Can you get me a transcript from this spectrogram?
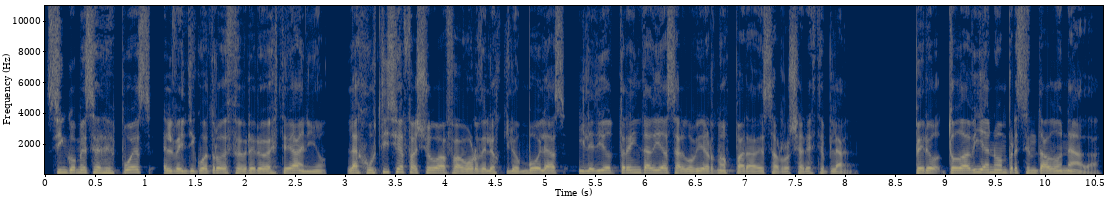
Cinco meses después, el 24 de febrero de este año, la justicia falló a favor de los quilombolas y le dio 30 días al gobierno para desarrollar este plan pero todavía no han presentado nada.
